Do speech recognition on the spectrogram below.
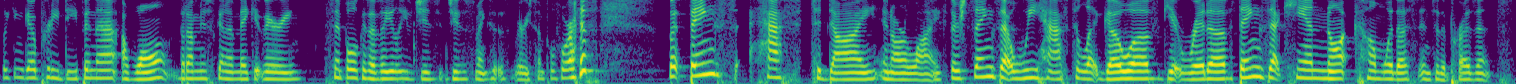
we can go pretty deep in that. I won't, but I'm just going to make it very simple because I believe Jesus makes it very simple for us. But things have to die in our life. There's things that we have to let go of, get rid of, things that cannot come with us into the presence.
